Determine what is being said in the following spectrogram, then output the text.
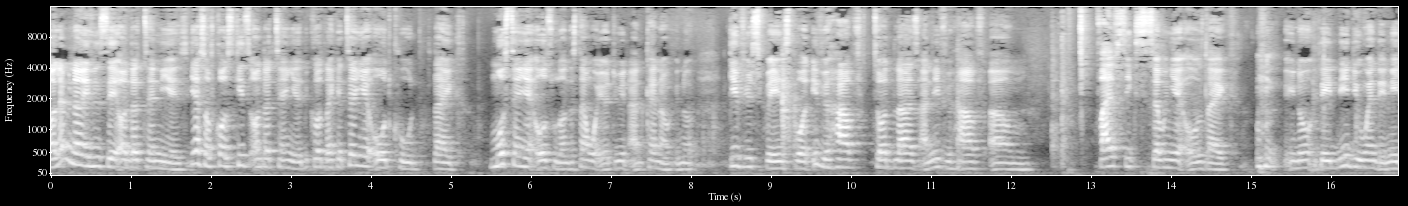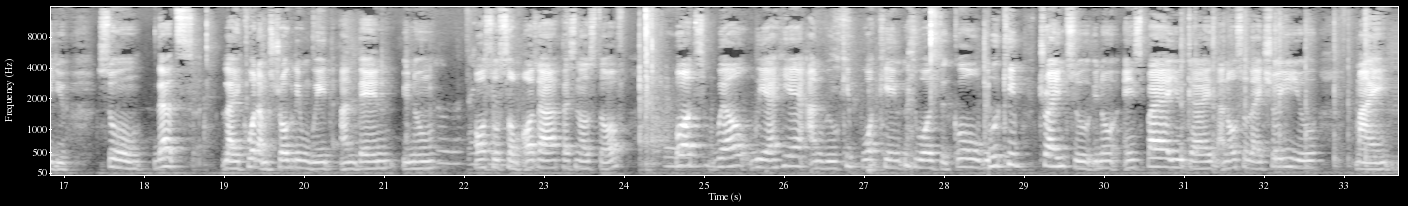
or let me not even say under 10 years. Yes of course kids under 10 years because like a 10 year old could like most 10 year olds would understand what you're doing and kind of you know give you space. But if you have toddlers and if you have um five six seven year olds like you know they need you when they need you. So that's like what i'm struggling with. And then you know also some other personal stuff but well we are here and we'll keep working towards the goal. We'll keep trying to you know inspire you guys and also like showing you my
